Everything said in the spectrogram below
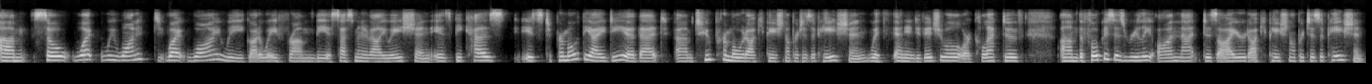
Um, so what we wanted, to, why why we got away from the assessment evaluation is because it's to promote the idea that um, to promote occupational participation with an individual or collective, um, the focus is really on that desired occupational participation.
